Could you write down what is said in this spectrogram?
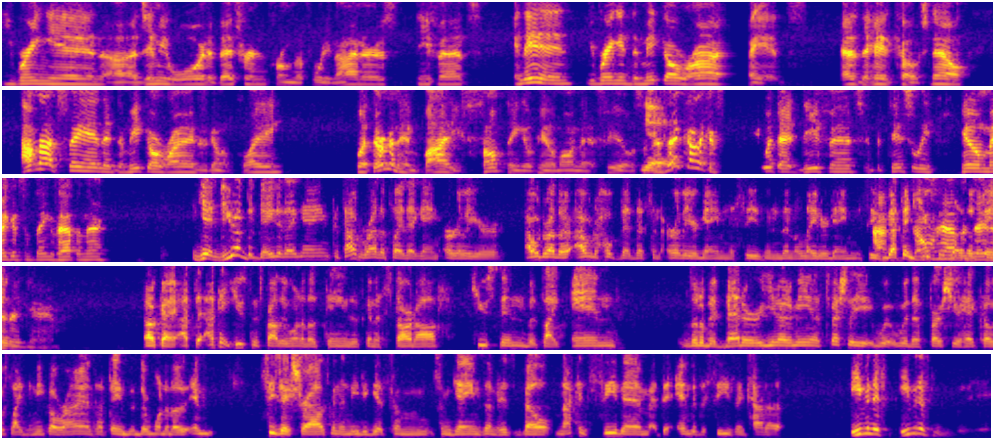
you bring in uh, Jimmy Ward, a veteran from the 49ers defense, and then you bring in DeMeco Ryans as the head coach. Now, I'm not saying that DeMeco Ryans is going to play, but they're going to embody something of him on that field. So yeah. does that kind of with that defense and potentially him making some things happen there? Yeah. Do you have the date of that game? Because I would rather play that game earlier. I would rather. I would hope that that's an earlier game in the season than a later game in the season. I, I think don't Houston's have the date teams. of that game. Okay, I, th- I think Houston's probably one of those teams that's going to start off Houston, but like end a little bit better. You know what I mean? Especially with, with a first year head coach like DeMeco Ryans. I think that they're one of those. And CJ Stroud's going to need to get some some games under his belt, and I can see them at the end of the season, kind of even if even if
